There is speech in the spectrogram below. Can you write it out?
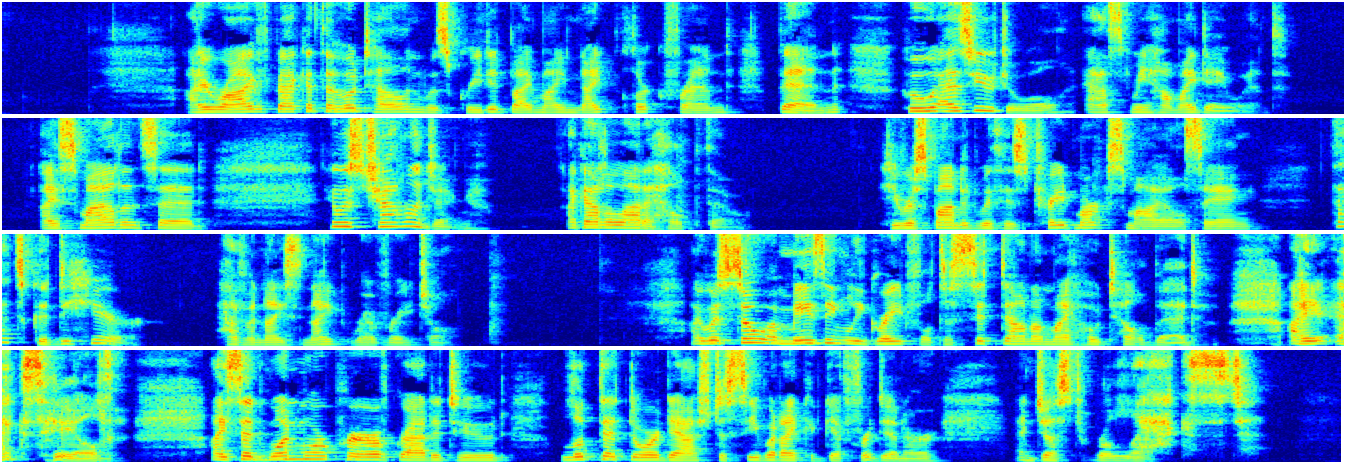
I arrived back at the hotel and was greeted by my night clerk friend, Ben, who, as usual, asked me how my day went. I smiled and said, It was challenging. I got a lot of help, though. He responded with his trademark smile, saying, That's good to hear. Have a nice night, Rev Rachel. I was so amazingly grateful to sit down on my hotel bed. I exhaled. I said one more prayer of gratitude, looked at DoorDash to see what I could get for dinner, and just relaxed.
